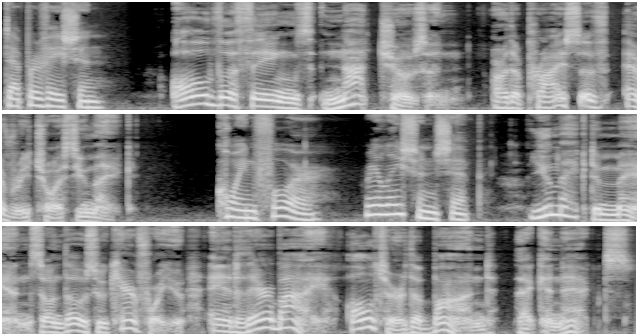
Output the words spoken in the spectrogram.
Deprivation. All the things not chosen are the price of every choice you make. Coin 4. Relationship. You make demands on those who care for you and thereby alter the bond that connects.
